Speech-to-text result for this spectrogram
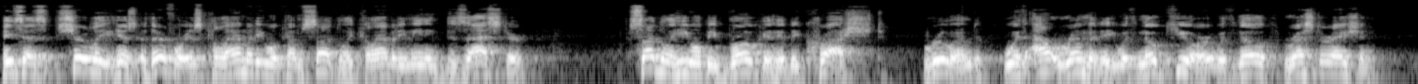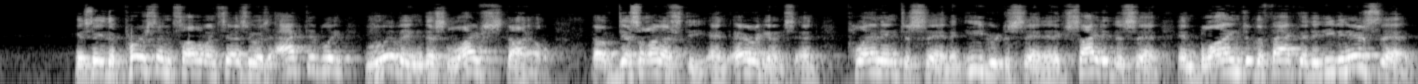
he says, surely his, therefore his calamity will come suddenly, calamity meaning disaster. Suddenly he will be broken, he'll be crushed, ruined, without remedy, with no cure, with no restoration. You see, the person, Solomon says, who is actively living this lifestyle of dishonesty and arrogance and planning to sin and eager to sin and excited to sin and blind to the fact that it even is sin.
